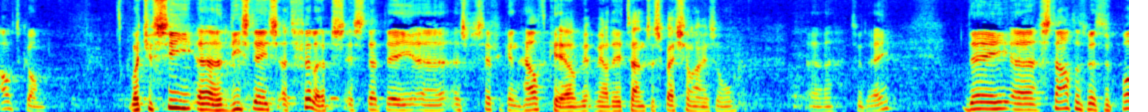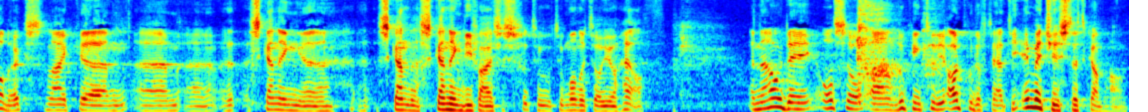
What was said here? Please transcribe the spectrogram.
outcome. What you see uh, these days at Philips is that they, uh, specific in healthcare, where they tend to specialize on uh, today, they uh, started with the products like um, um, uh, scanning, uh, scan, scanning devices to, to monitor your health. And now they also are looking to the output of that, the images that come out.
